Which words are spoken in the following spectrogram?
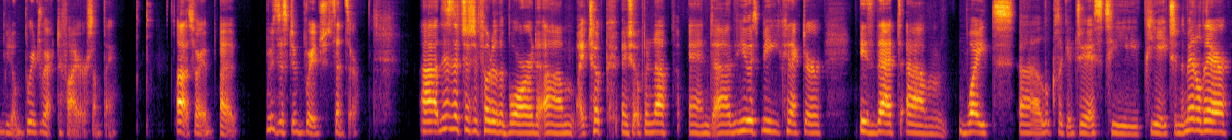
you know bridge rectifier or something. Uh, sorry, a resistive bridge sensor. Uh, this is just a photo of the board. Um, I took, I just opened it up, and uh, the USB connector is that um, white, uh, looks like a JST PH in the middle there.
